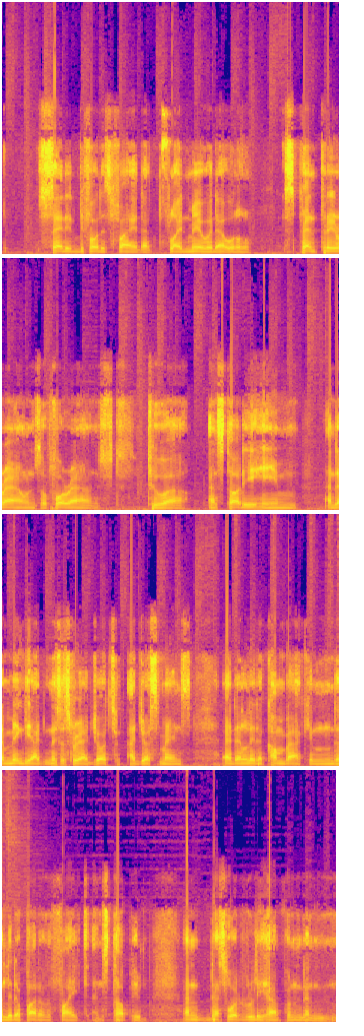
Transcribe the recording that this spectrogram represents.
said it before this fight that Floyd Mayweather will spend three rounds or four rounds to uh, and study him and then make the necessary adjust, adjustments and then later come back in the later part of the fight and stop him. And that's what really happened and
